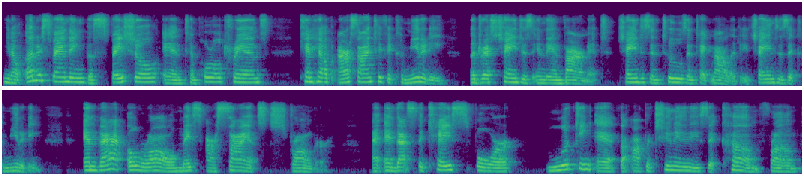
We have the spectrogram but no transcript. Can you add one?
you know, understanding the spatial and temporal trends can help our scientific community address changes in the environment, changes in tools and technology, changes in community. And that overall makes our science stronger. And that's the case for looking at the opportunities that come from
